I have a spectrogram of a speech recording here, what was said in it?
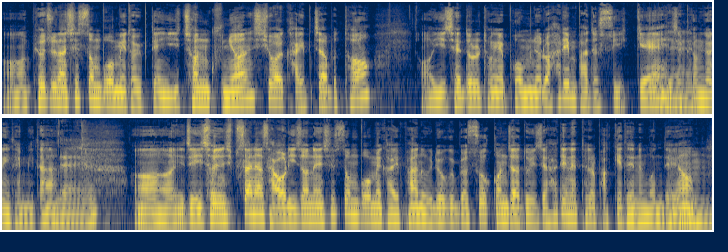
어, 표준화 실손보험이 도입된 2009년 10월 가입자부터 어, 이 제도를 통해 보험료를 할인받을 수 있게 이제 네. 변경이 됩니다. 네. 어, 이제 2014년 4월 이전에 실손보험에 가입한 의료급여 수급권자도 이제 할인 혜택을 받게 되는 건데요. 음.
